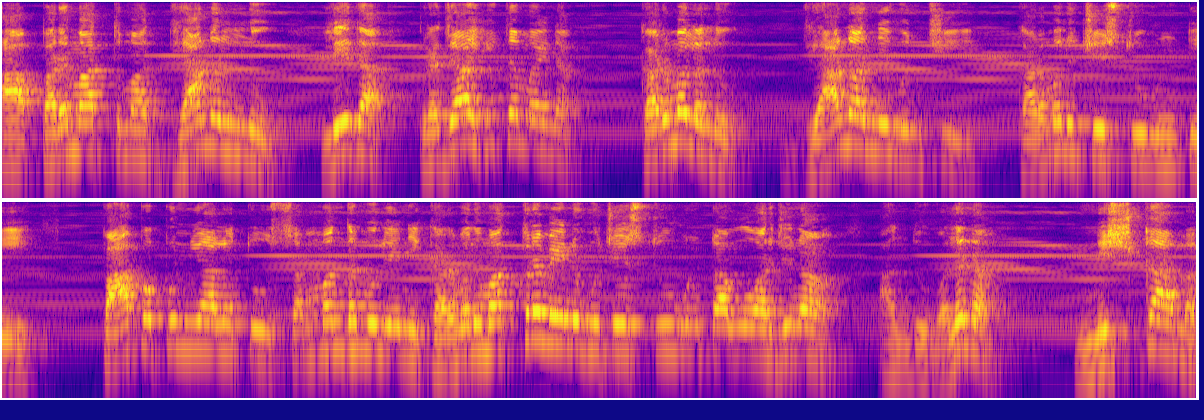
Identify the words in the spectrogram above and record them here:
ఆ పరమాత్మ ధ్యానంలో లేదా ప్రజాహితమైన కర్మలలో ధ్యానాన్ని ఉంచి కర్మలు చేస్తూ ఉంటే పాపపుణ్యాలతో సంబంధము లేని కర్మలు మాత్రమే నువ్వు చేస్తూ ఉంటావు అర్జున. అందువలన నిష్కామ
